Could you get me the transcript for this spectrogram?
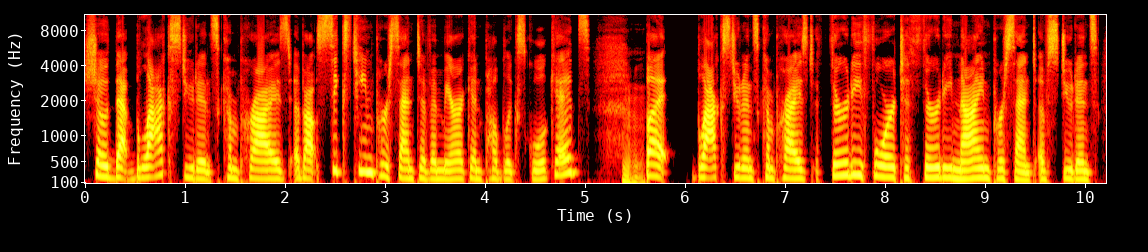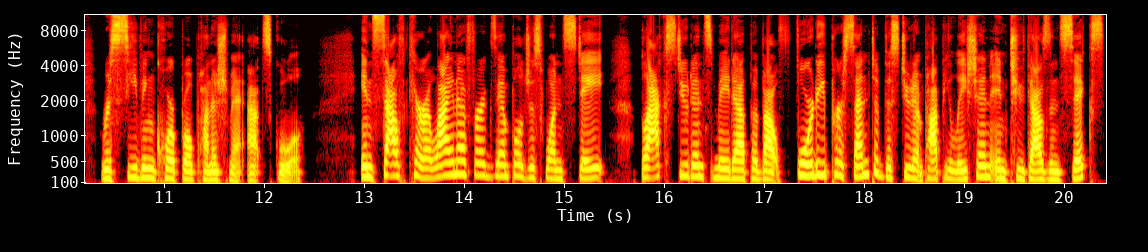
showed that Black students comprised about 16% of American public school kids, Mhm. but Black students comprised 34 to 39% of students receiving corporal punishment at school. In South Carolina, for example, just one state, Black students made up about 40% of the student population in 2006,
